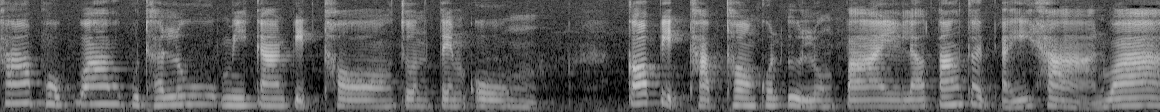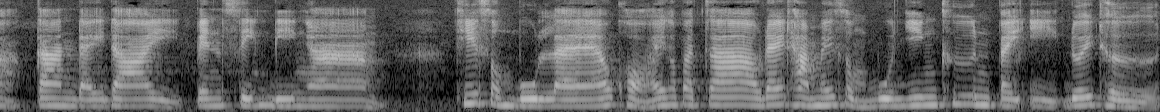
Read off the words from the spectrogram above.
ถ้าพบว่าพระพุทธรูปมีการปิดทองจนเต็มองค์ ก็ปิดทับทองคนอื่นลงไป แล้วตั้งจิตอธิษฐานว่าการใดๆ เป็นสิ่งดีงาม ที่สมบูรณ์แล้วขอให้ข้าพเจ้าได้ทำให้สมบูรณ์ยิ่งขึ้นไปอีกด้วยเถิด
